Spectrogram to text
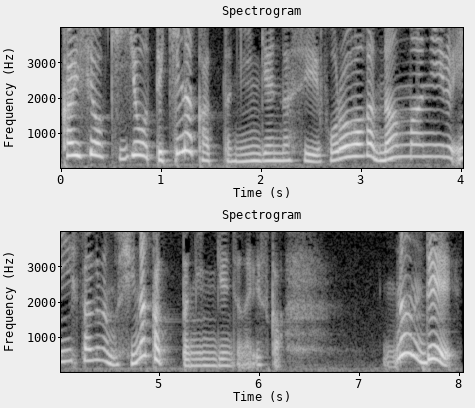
会社を起業できなかった人間だし、フォロワーが何万人いるインスタグラムしなかった人間じゃないですか。なんで、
